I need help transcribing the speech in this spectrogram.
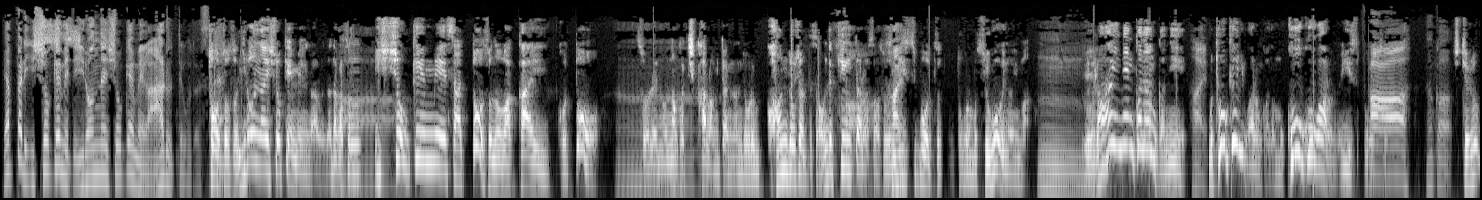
やっぱり一生懸命っていろんな一生懸命があるってことですね。そうそうそう。いろんな一生懸命があるんだ。だからその一生懸命さと、その若い子と、うんそれのなんか力みたいなんで俺感動しちゃってさ。ほんで聞いたらさ、そのはい e スポーツのところもすごいの、今。うん。え、来年かなんかに、はい。もう東京にもあるんかなもう高校があるの、e スポーツ。ああ、なんか、知ってる？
